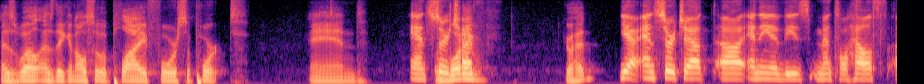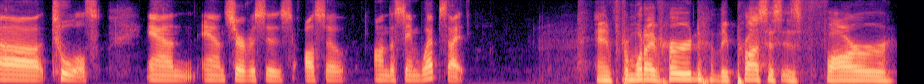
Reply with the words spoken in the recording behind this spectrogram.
as well as they can also apply for support. And and search what out I've go ahead. Yeah and search out uh, any of these mental health uh, tools and and services also on the same website And from what I've heard, the process is far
